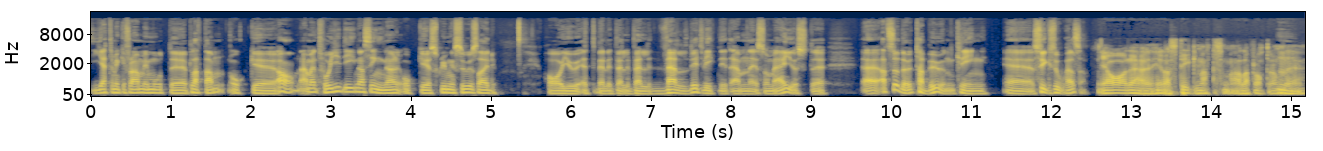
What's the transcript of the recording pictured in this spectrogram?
jättemycket fram emot eh, plattan. Och eh, ja, nej, men Två gedigna singlar och eh, Screaming Suicide har ju ett väldigt, väldigt, väldigt, väldigt viktigt ämne som är just eh, eh, att sudda ut tabun kring eh, psykisk ohälsa. Ja, det här hela stigmat som alla pratar om. Mm. Det är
